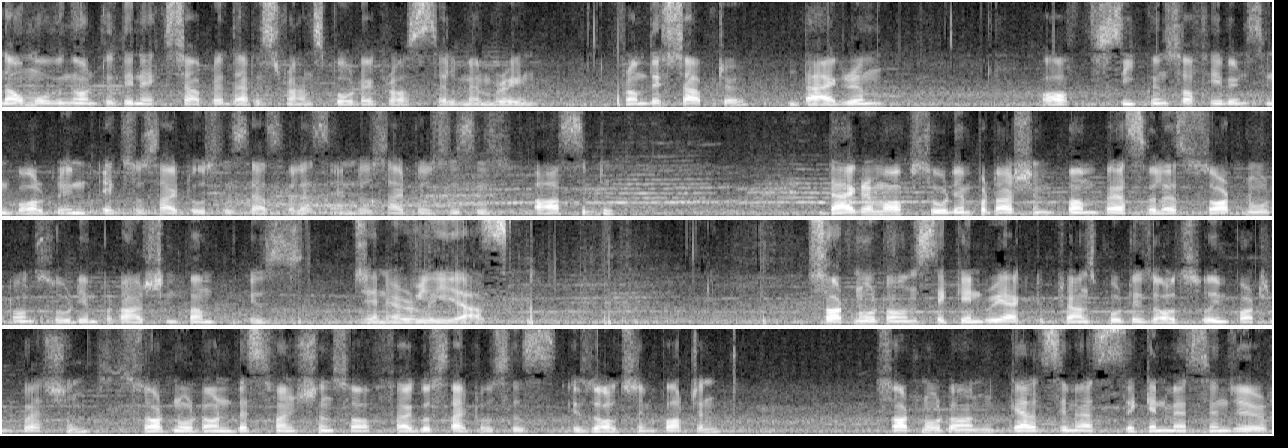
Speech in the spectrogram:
Now moving on to the next chapter that is transport across cell membrane. From this chapter, diagram of sequence of events involved in exocytosis as well as endocytosis is asked. Diagram of sodium potassium pump as well as short note on sodium potassium pump is generally asked. Short note on secondary active transport is also important question. Short note on dysfunctions of phagocytosis is also important. Short note on calcium as second messenger,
